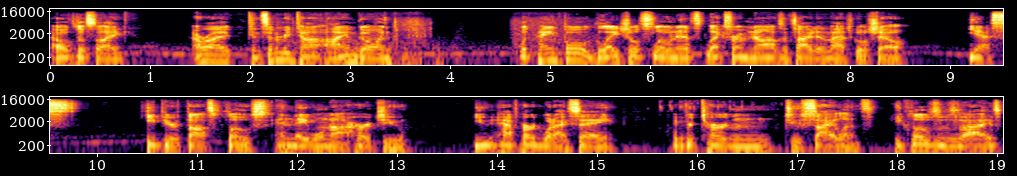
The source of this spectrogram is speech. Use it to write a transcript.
I was just like, alright, consider me taught, I am going. With painful glacial slowness, Lexram nods inside his magical shell. Yes, keep your thoughts close, and they will not hurt you. You have heard what I say. I return to silence. He closes his eyes.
